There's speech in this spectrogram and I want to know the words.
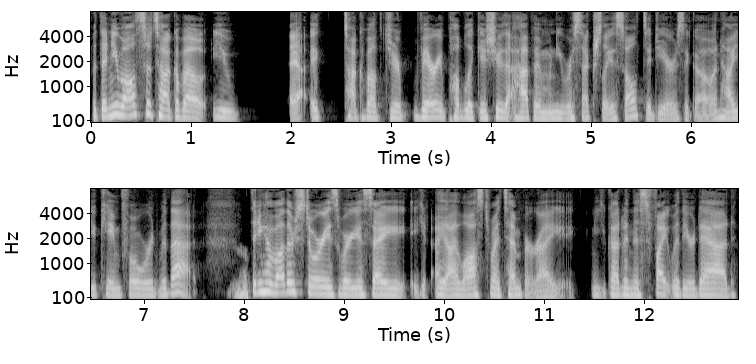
But then you also talk about you Uh, talk about your very public issue that happened when you were sexually assaulted years ago and how you came forward with that. Yeah. Then you have other stories where you say I, I lost my temper. I you got in this fight with your dad.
